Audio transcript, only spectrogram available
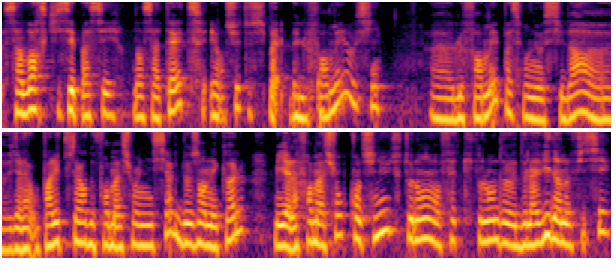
savoir ce qui s'est passé dans sa tête, et ensuite aussi bah, bah, le former aussi. Euh, le former parce qu'on est aussi là. euh, on parlait tout à l'heure de formation initiale, deux ans en école, mais il y a la formation continue tout au long, en fait, tout au long de, la vie d'un officier.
